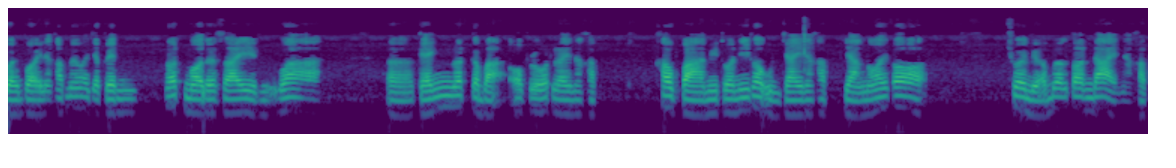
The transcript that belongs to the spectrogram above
บ่อย ๆ นะครับ ไม่ว่าจะเป็นรถมอเตอร์ไซค์หรือว่าแก๊งรถกระบะออฟโรดอะไรนะครับ เข้าป่ามีตัวนี้ก็อุ่นใจนะครับ อย่างน้อยก็ ช่วยเหลือเบื้องต้นได้นะครับ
